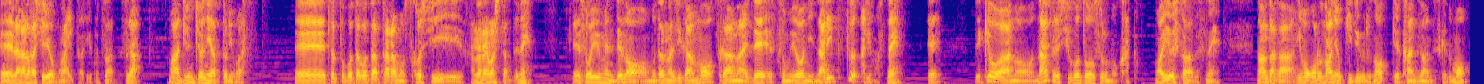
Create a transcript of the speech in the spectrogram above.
えー、なかなか資料もないということなんですが、まあ順調にやっております。えー、ちょっとごたごたからも少し離れましたんでね、えー、そういう面での無駄な時間も使わないで済むようになりつつありますね。えー、で今日はあの、なぜ仕事をするのかと、まあいうようなですね、なんだか今頃何を聞いてくるのっていう感じなんですけども、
